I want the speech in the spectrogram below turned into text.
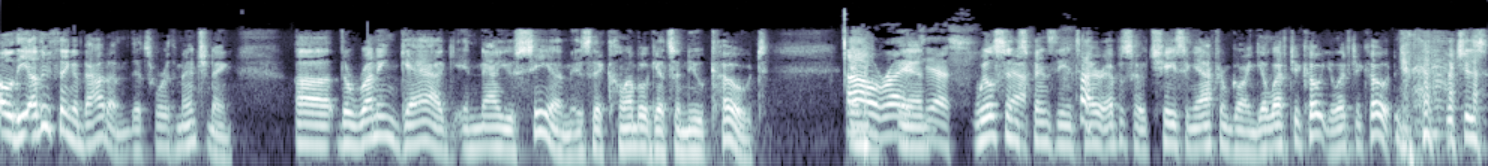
Oh, the other thing about him that's worth mentioning, uh, the running gag in Now You See Him is that Columbo gets a new coat. Oh, right, and yes. Wilson Yeah. spends the entire episode chasing after him, going, "You left your coat. You left your coat," which is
